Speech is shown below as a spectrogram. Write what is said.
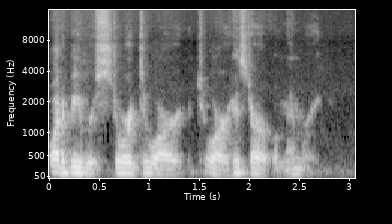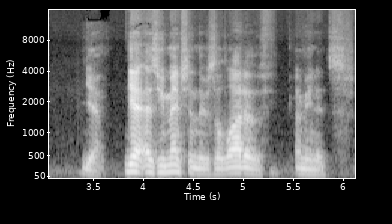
ought to be restored to our to our historical memory. Yeah, yeah. As you mentioned, there's a lot of. I mean, it's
